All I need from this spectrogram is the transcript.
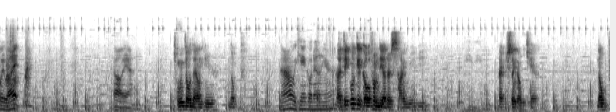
Wait, what? Oh yeah. Can we go down here? Nope. No, we can't go down here. I think we could go from the other side, maybe. Maybe. Actually, no, we can't. Nope.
